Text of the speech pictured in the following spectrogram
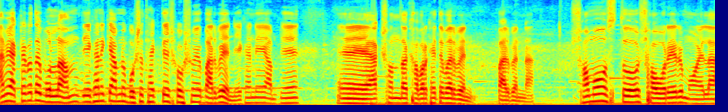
আমি একটা কথা বললাম যে, এখানে কি আপনি বসে থাকতে সবসময় পারবেন? এখানে আপনি এক সন্ধ্যা খাবার খাইতে পারবেন পারবেন না। সমস্ত শহরের ময়লা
